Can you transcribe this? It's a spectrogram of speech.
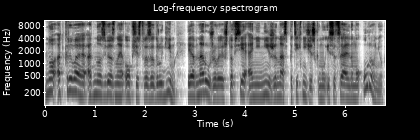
Но открывая одно звездное общество за другим и обнаруживая, что все они ниже нас по техническому и социальному уровню,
